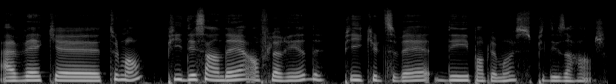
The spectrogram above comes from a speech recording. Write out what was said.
avec euh, tout le monde, puis ils descendaient en Floride, puis ils cultivaient des pamplemousses puis des oranges.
